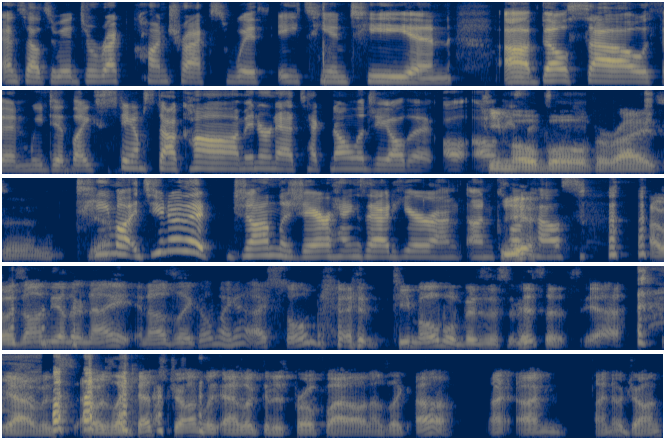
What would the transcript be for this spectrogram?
and sell so we had direct contracts with AT&T and uh, Bell South, and we did like stamps.com, internet technology, all the all, all T-Mobile, Verizon. T-Mobile. Yeah. Do you know that John Legere hangs out here on on Clubhouse? Yeah. I was on the other night, and I was like, "Oh my god, I sold T-Mobile business to business." Yeah, yeah. I was I was like, "That's John." I looked at his profile, and I was like, "Oh, I, I'm I know John.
